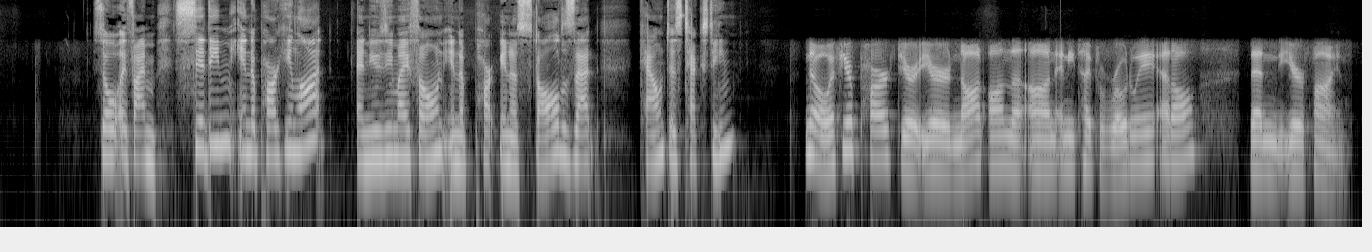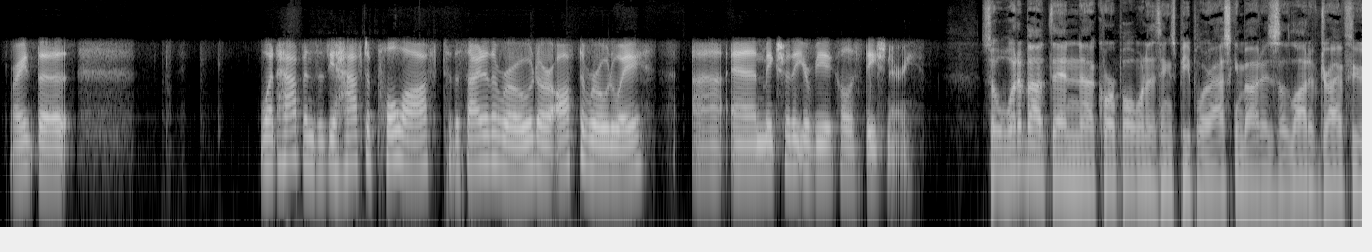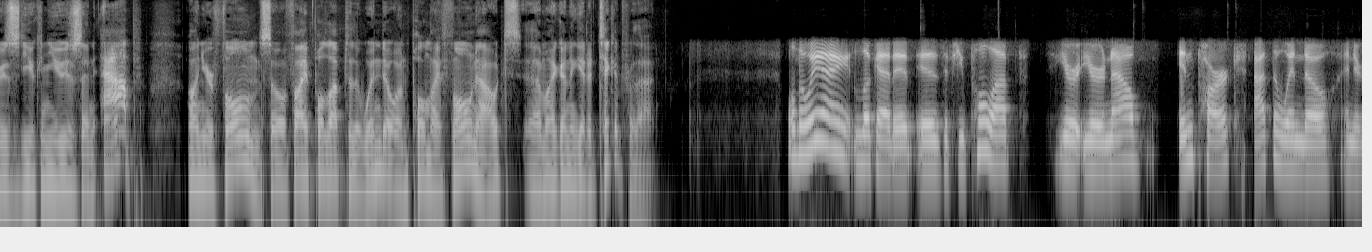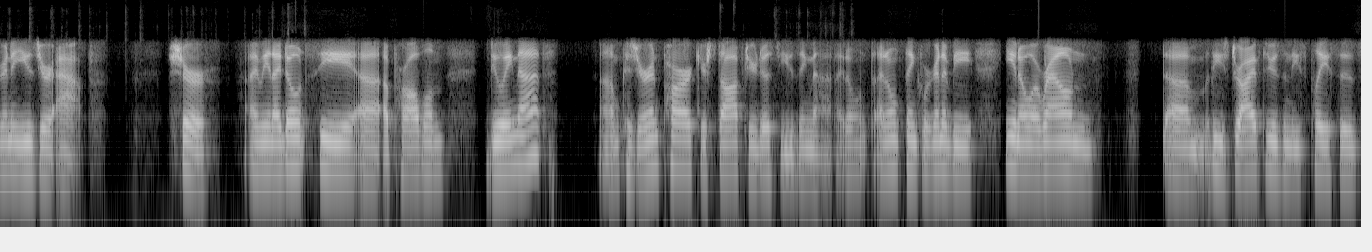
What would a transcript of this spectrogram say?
So if I'm sitting in a parking lot and using my phone in a par- in a stall, does that count as texting? No, if you're parked, you're you're not on the on any type of roadway at all, then you're fine, right? The what happens is you have to pull off to the side of the road or off the roadway uh, and make sure that your vehicle is stationary. So, what about then, uh, Corporal? One of the things people are asking about is a lot of drive-throughs. You can use an app on your phone. So, if I pull up to the window and pull my phone out, am I going to get a ticket for that? Well, the way I look at it is if you pull up, you're you're now in park at the window and you're going to use your app. Sure. I mean, I don't see uh, a problem doing that because you're in park, you're stopped, you're just using that. I don't I don't think we're going to be, you know, around um, these drive-throughs and these places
